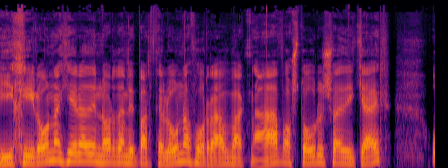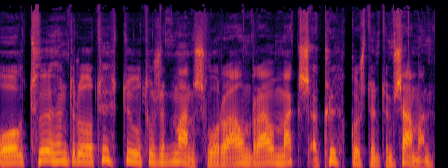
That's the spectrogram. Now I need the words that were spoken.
Í Girona hér aðeins norðan við Barcelona fór rafmagn af á stóru svæði gær og 220.000 manns voru án rafmags klukkustundum saman.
